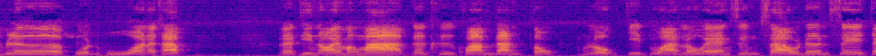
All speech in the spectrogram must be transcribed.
เบลอปวดหัวนะครับ และที่น้อยมากๆก็คือความดันตกโรคจิตหวาดระแวงซึมเศร้าเดินเซใจ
